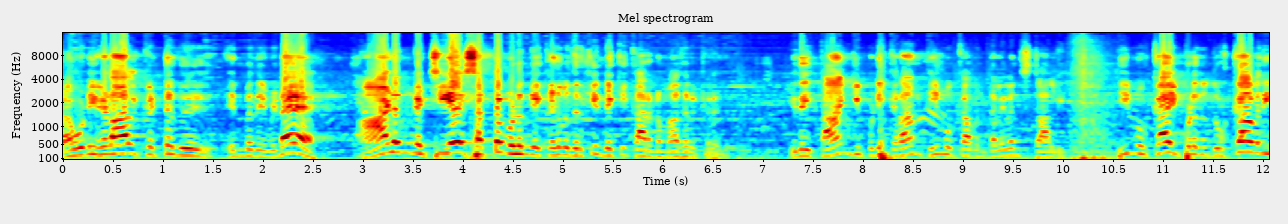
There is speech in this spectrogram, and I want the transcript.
ரவுடிகளால் கெட்டது என்பதை விட ஆளுங்கட்சியே சட்டம் ஒழுங்கை கெடுவதற்கு இன்றைக்கு காரணமாக இருக்கிறது. இதை தாங்கி பிடிக்கிறான் திமுகவின் தலைவன் ஸ்டாலின். திமுக இப்பொழுது துர்காவதி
